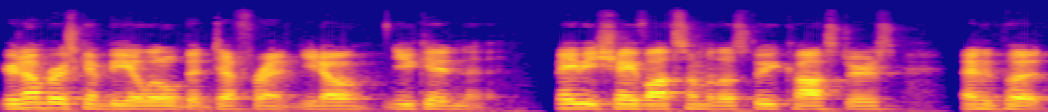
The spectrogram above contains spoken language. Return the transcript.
your numbers can be a little bit different. You know, you can maybe shave off some of those three costers and put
